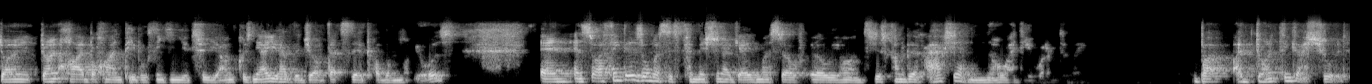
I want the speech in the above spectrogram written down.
Don't don't hide behind people thinking you're too young because now you have the job. That's their problem, not yours. And and so I think there's almost this permission I gave myself early on to just kind of be like, I actually have no idea what I'm doing, but I don't think I should.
